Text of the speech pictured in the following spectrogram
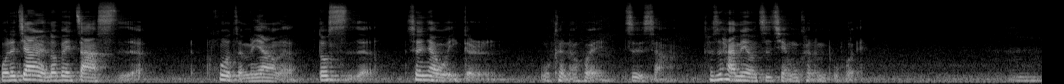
我的家人都被炸死了，或怎么样了，都死了。剩下我一个人，我可能会自杀。可是还没有之前，我可能不会。嗯。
